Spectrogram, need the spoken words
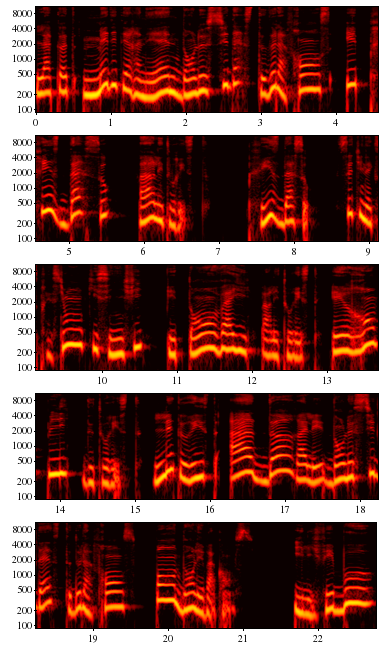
la côte méditerranéenne dans le sud-est de la France est prise d'assaut par les touristes. Prise d'assaut, c'est une expression qui signifie est envahie par les touristes et remplie de touristes. Les touristes adorent aller dans le sud-est de la France pendant les vacances. Il y fait beau,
